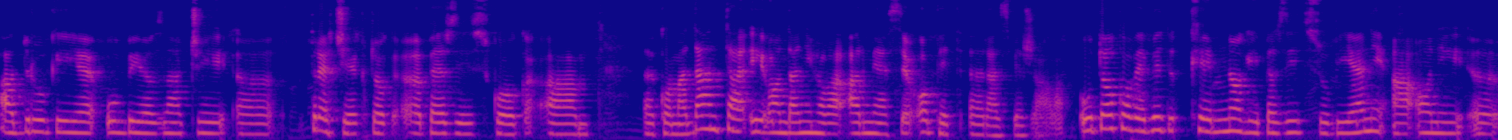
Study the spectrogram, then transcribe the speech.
a drugi je ubio znači e, trećeg tog e, perzijskog E, komadanta i onda njihova armija se opet e, razbježala. U toku ove bitke mnogi Perzici su ubijeni, a oni e,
